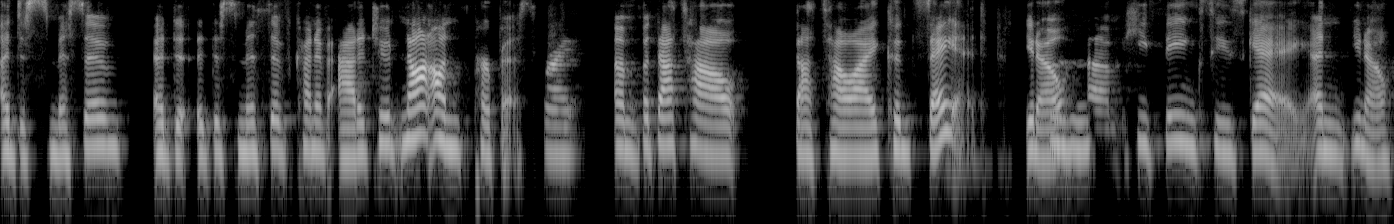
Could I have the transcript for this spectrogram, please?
a dismissive, a, d- a dismissive kind of attitude, not on purpose. Right. Um, but that's how that's how I could say it. You know, Mhm. um, he thinks he's gay, and you know,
